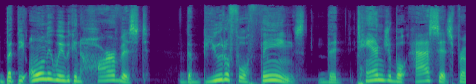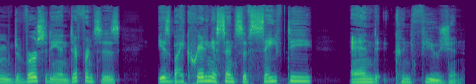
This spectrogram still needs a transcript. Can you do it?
But the only way we can harvest the beautiful things, the tangible assets from diversity and differences is by creating a sense of safety and confusion.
